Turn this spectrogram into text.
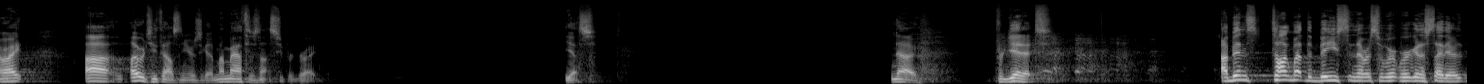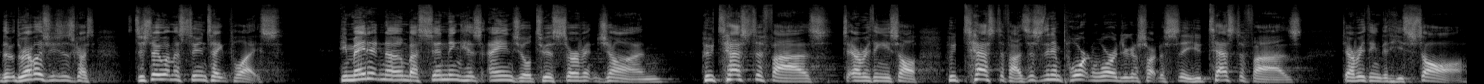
All right? Uh, over 2,000 years ago. My math is not super great. Yes. No, forget it. I've been talking about the beast, and there, so we're, we're going to stay there. The, the revelation of Jesus Christ, to show you what must soon take place. He made it known by sending his angel to his servant John, who testifies to everything he saw. Who testifies, this is an important word you're going to start to see, who testifies to everything that he saw.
